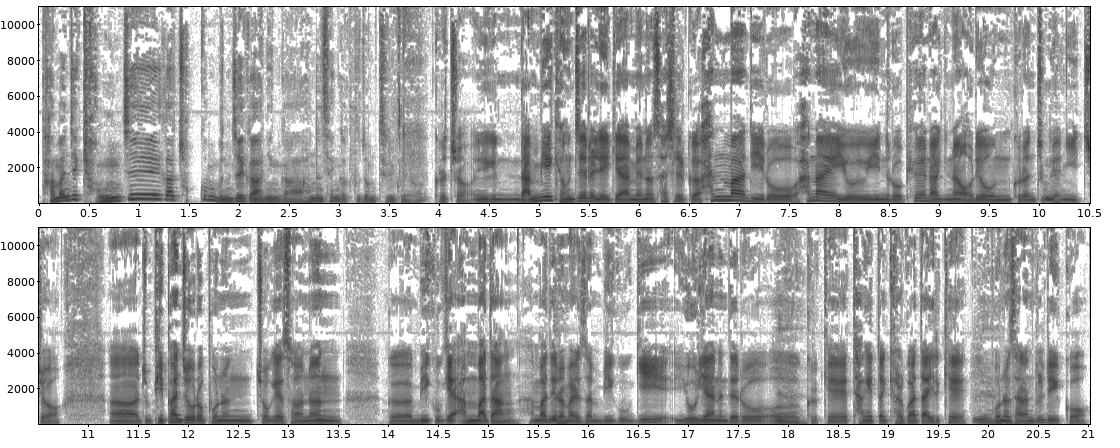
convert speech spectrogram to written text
다만 이제 경제가 조금 문제가 아닌가 하는 생각도 좀 들고요. 그렇죠. 이 남미의 경제를 얘기하면은 사실 그 한마디로 하나의 요인으로 표현하기는 어려운 그런 측면이 있죠. 어, 좀 비판적으로 보는 쪽에서는 그 미국의 앞마당 한마디로 네. 말해서 미국이 요리하는 대로 어, 예. 그렇게 당했던 결과다 이렇게 예. 보는 사람들도 있고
